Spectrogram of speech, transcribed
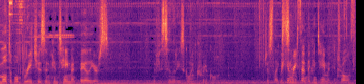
Multiple breaches and containment failures. The facility's going critical. Just like We can reset the containment controls.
